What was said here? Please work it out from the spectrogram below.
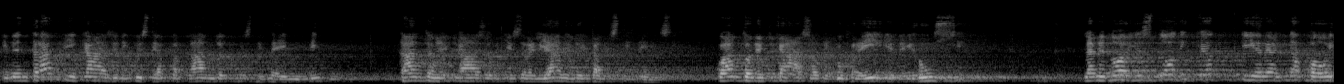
in entrambi i casi di cui stiamo parlando in questi tempi, tanto nel caso degli israeliani e dei palestinesi, quanto nel caso degli ucraini e dei russi, la memoria storica in realtà poi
